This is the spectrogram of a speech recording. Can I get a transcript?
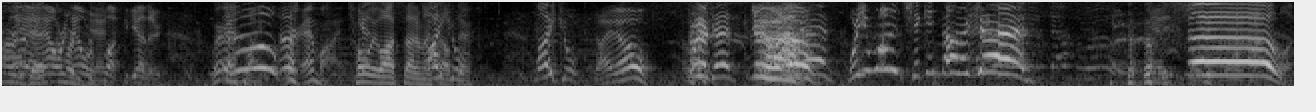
already Yeah, dead. now I'm we're already now we're dead. fucked together. Where am I? Where am I? Totally lost sight of myself Michael. there. Michael! Dino. Not again! Not again! What are you running, chicken? Not again! No.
